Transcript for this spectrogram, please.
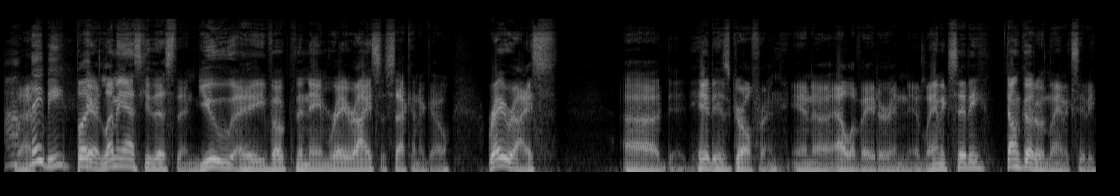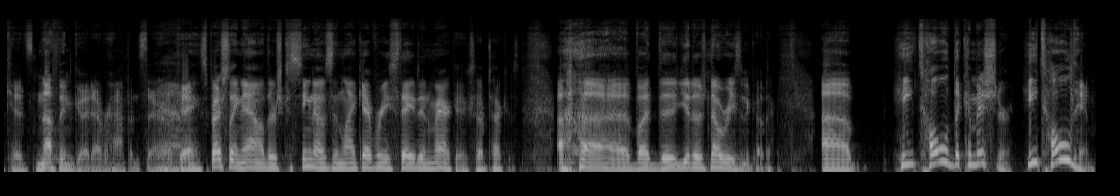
Uh, maybe, but- here, let me ask you this then. You evoked the name Ray Rice a second ago. Ray Rice uh, hit his girlfriend in an elevator in Atlantic City. Don't go to Atlantic City, kids. Nothing good ever happens there. Yeah. Okay, especially now. There's casinos in like every state in America except Texas. Uh, but the, you, there's no reason to go there. Uh, he told the commissioner. He told him.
